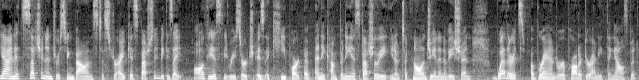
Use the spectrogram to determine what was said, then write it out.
Yeah, and it's such an interesting balance to strike, especially because I obviously research is a key part of any company, especially, you know, technology and innovation, whether it's a brand or a product or anything else. But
